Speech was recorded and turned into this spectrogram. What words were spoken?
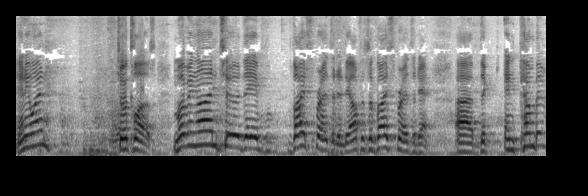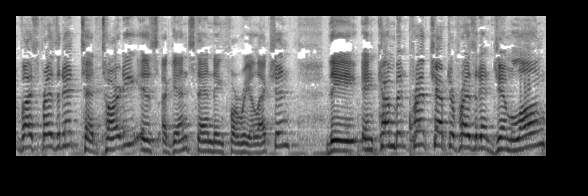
Anyone? To a close. Moving on to the vice president, the office of vice president. Uh, the incumbent vice president, Ted Tardy, is again standing for reelection. The incumbent pre- chapter president, Jim Long,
